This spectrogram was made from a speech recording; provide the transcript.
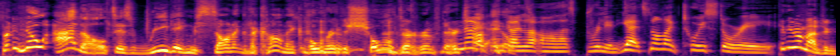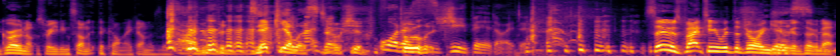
But no adult is reading Sonic the comic over the shoulder of their No, child. and going like, oh, that's brilliant. Yeah, it's not like Toy Story. Can you imagine grown-ups reading Sonic the comic? Honestly, ridiculous notion. What a stupid idea. Sooz, back to you with the drawings you were going to talk about.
